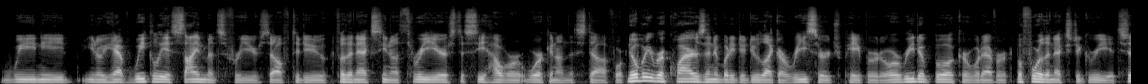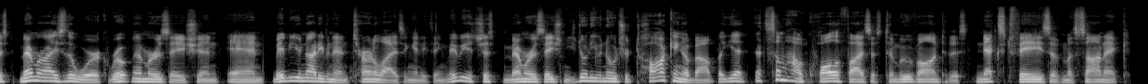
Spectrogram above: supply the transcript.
we need you know you have weekly assignments for yourself to do for the next you know three years to see how we're working on this stuff. Or nobody requires anybody to do like a research paper or read a book or whatever before the next degree. It's just memorize the work rote memorization and maybe you're not even internalizing anything. Maybe it's just memorization. You don't even know what you're talking about but yet that somehow qualifies us to move on to this next phase of masonic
